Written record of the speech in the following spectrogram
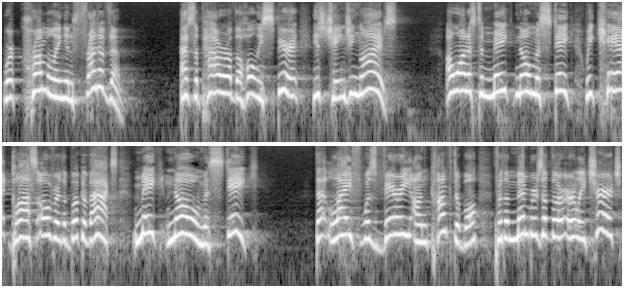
were crumbling in front of them as the power of the Holy Spirit is changing lives. I want us to make no mistake. We can't gloss over the book of Acts. Make no mistake. That life was very uncomfortable for the members of the early church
